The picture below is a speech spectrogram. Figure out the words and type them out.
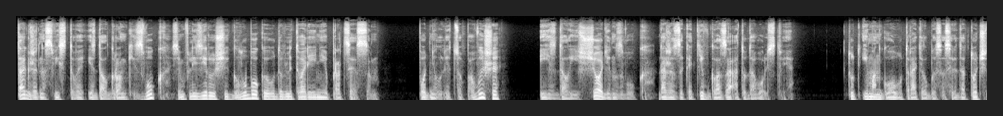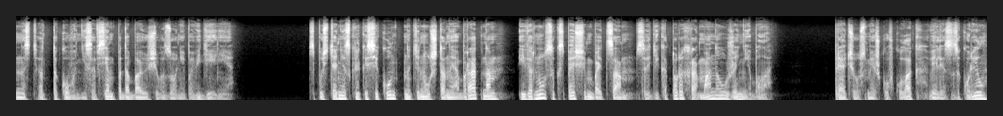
Также, насвистывая, издал громкий звук, символизирующий глубокое удовлетворение процессом. Поднял лицо повыше и издал еще один звук, даже закатив глаза от удовольствия. Тут и монгол утратил бы сосредоточенность от такого не совсем подобающего зоне поведения. Спустя несколько секунд натянул штаны обратно и вернулся к спящим бойцам, среди которых Романа уже не было. — Пряча усмешку в кулак, Велес закурил,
